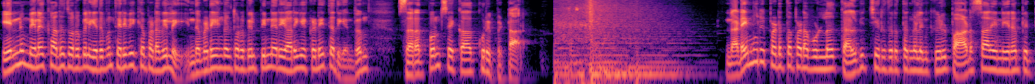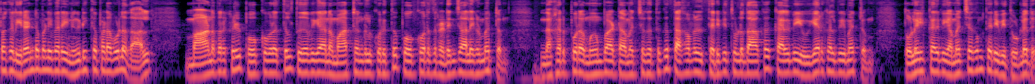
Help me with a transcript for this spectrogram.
இன்னும் எனக்கு அது தொடர்பில் எதுவும் தெரிவிக்கப்படவில்லை. இந்த விடயங்கள் தொடர்பில் பின்னரே அறிய கிடைத்தது என்றும் சரத் பொன்சேகா குறிப்பிட்டார். நடைமுறைப்படுத்தப்படவுள்ள கல்வி சீர்திருத்தங்களின் கீழ் பாடசாலை நேரம் பிற்பகல் இரண்டு மணி வரை நீடிக்கப்பட உள்ளதால் மாணவர்கள் போக்குவரத்தில் தேவையான மாற்றங்கள் குறித்து போக்குவரத்து நெடுஞ்சாலைகள் மற்றும் நகர்ப்புற மேம்பாட்டு அமைச்சகத்துக்கு தகவல் தெரிவித்துள்ளதாக கல்வி உயர்கல்வி மற்றும் தொழிற்கல்வி அமைச்சகம் தெரிவித்துள்ளது.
